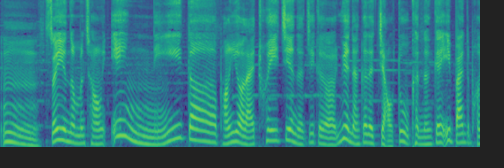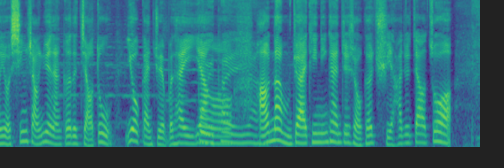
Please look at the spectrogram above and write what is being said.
嗯，所以呢，我们从印尼的朋友来推荐的这个越南歌的角度，可能跟一般的朋友欣赏越南歌的角度又感觉不太一样哦。不太一样。好，那我们就来听听看这首歌曲，它就叫做《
